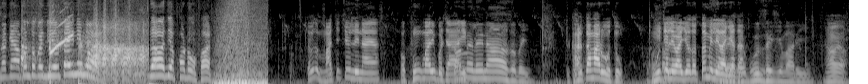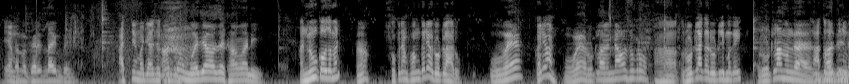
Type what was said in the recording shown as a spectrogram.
ના કે આપણને તો કોઈ દેવતાય નહીં મળે. જવા દે ફટોફટ તમે તો માચી ચેવી લઈને આવ્યા ફૂંક મારી પડશે. તમે લઈને આવ્યો છો ભાઈ. ઘર તમારું હતું. હું જે લેવા ગયો તો તમે લેવા ગયા હતા. ભૂલ થઈ ગઈ મારી. હા એમ. તમે ઘરે લાવીને ભાઈ. આજથી મજા આવશે મજા આવશે ખાવાની. અને હું કહું તમને હા? છોકરાને ફોન કર્યો રોટલા હારું. ઓવે કર્યો ને? ઓવે રોટલા લઈને આવો છોકરો. હા રોટલા કે રોટલી મંગાઈ? રોટલા મંગાયા આ તો હતું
